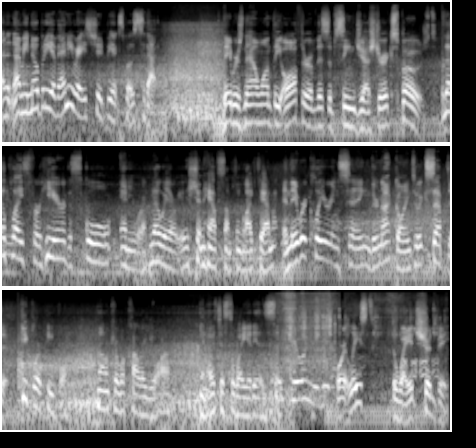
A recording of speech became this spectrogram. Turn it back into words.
I I mean, nobody of any race should be exposed to that. Neighbors now want the author of this obscene gesture exposed. No place for here, the school, anywhere, no area. We shouldn't have something like that. And they were clear in saying they're not going to accept it. People are people. I don't care what color you are. You know, it's just the way it is. Or at least the way it should be.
